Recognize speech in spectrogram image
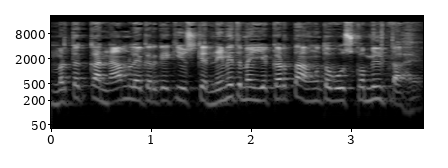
मृतक का नाम लेकर के कि उसके निमित्त मैं ये करता हूँ तो वो उसको मिलता है।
